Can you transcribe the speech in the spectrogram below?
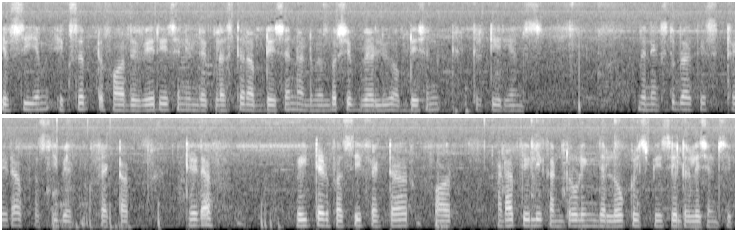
FCM except for the variation in the cluster updation and membership value updation criterions. The next block is trade-off fuzzy factor. Trade-off weighted fuzzy factor for adaptively controlling the local spatial relationship.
